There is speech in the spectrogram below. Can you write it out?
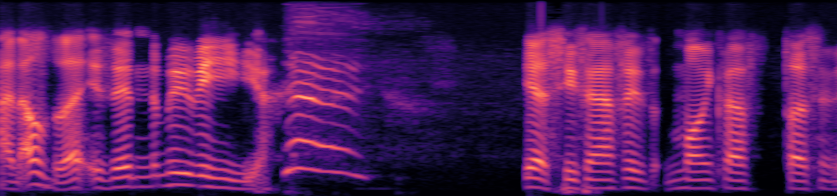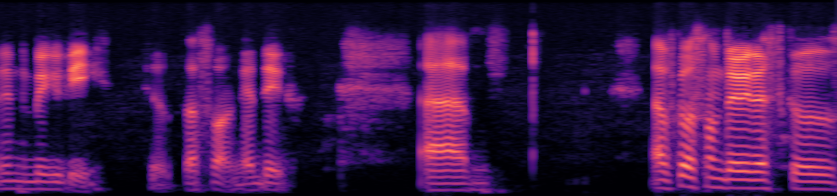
and Ozzlet is in the movie. Yay! Yes, he's gonna have his Minecraft person in the movie, 'cause that's what I'm gonna do. Um, of course, I'm doing this because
